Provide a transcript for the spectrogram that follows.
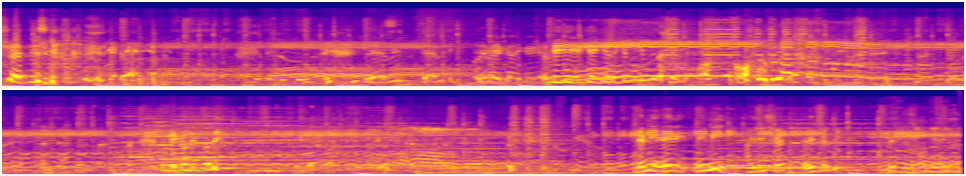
Trap this guy. damn it, damn it, damn it. Okay, okay, okay, okay, okay, okay. Oh. Okay, got it, got it. Let me, let me, let me. Are you trapped? Are you trapped? Wait, there's one behind.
